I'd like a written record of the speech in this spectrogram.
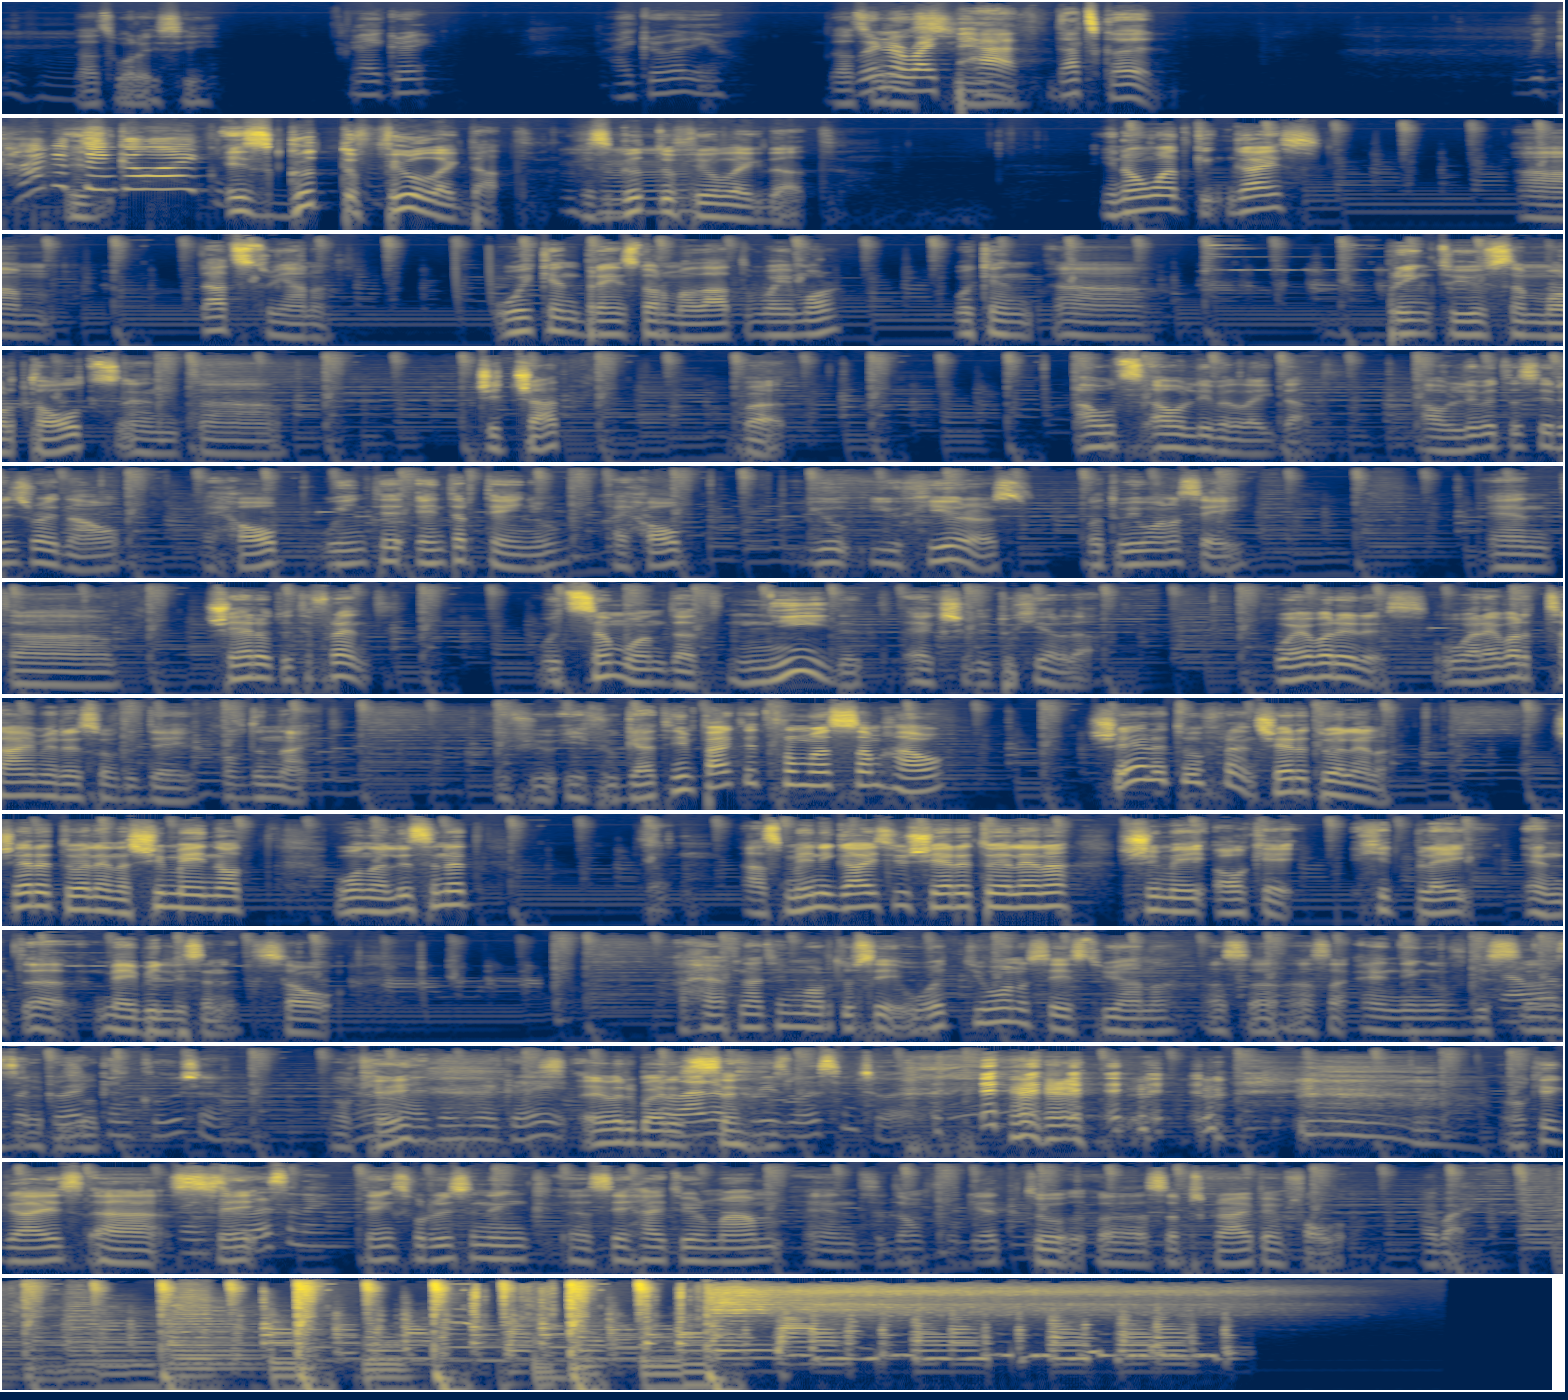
Mhm. that's what i see I agree. I agree with you. that's We're in the right see. path. That's good. We kind of think alike. it's good to feel like that it's good to Mhm. feel like that you know what guys um, that's Triana. We can brainstorm a lot, way more. We can uh, bring to you some more thoughts and uh, chit chat, but I would I will leave it like that. I'll leave it as it is right now. I hope we enter- entertain you. I hope you you hear us what we want to say, and uh, share it with a friend, with someone that needed actually to hear that. Whoever it is, whatever time it is of the day, of the night. If you if you get impacted from us somehow, share it to a friend. Share it to Elena. Share it to Elena. She may not wanna listen it. As many guys you share it to Elena, she may okay hit play and uh, maybe listen it. So I have nothing more to say. What do you want to say, Stoyana, as a as an ending of this That uh, was a great conclusion. okay, Yeah, I think we're great. everybody Elena, say. please listen to it. okay, guys. Uh, Thanks say for listening. thanks for listening. Uh, say hi to your mom and don't forget to uh, subscribe and follow. Bye bye.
